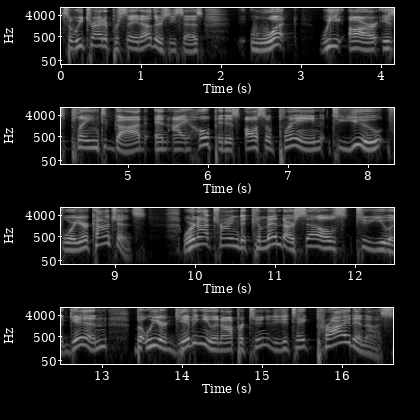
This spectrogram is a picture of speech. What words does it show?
So we try to persuade others. He says, what we are is plain to God, and I hope it is also plain to you for your conscience. We're not trying to commend ourselves to you again, but we are giving you an opportunity to take pride in us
